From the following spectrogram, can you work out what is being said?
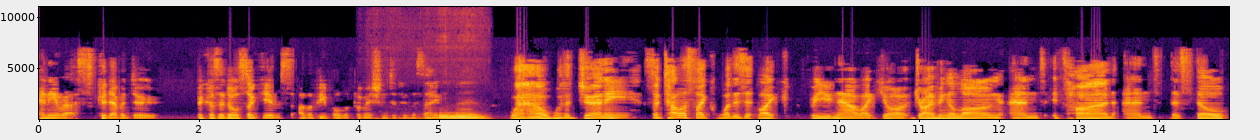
any of us could ever do because it also gives other people the permission to do the same. Amen. Wow, what a journey. So tell us like what is it like for you now? Like you're driving along and it's hard and there's still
